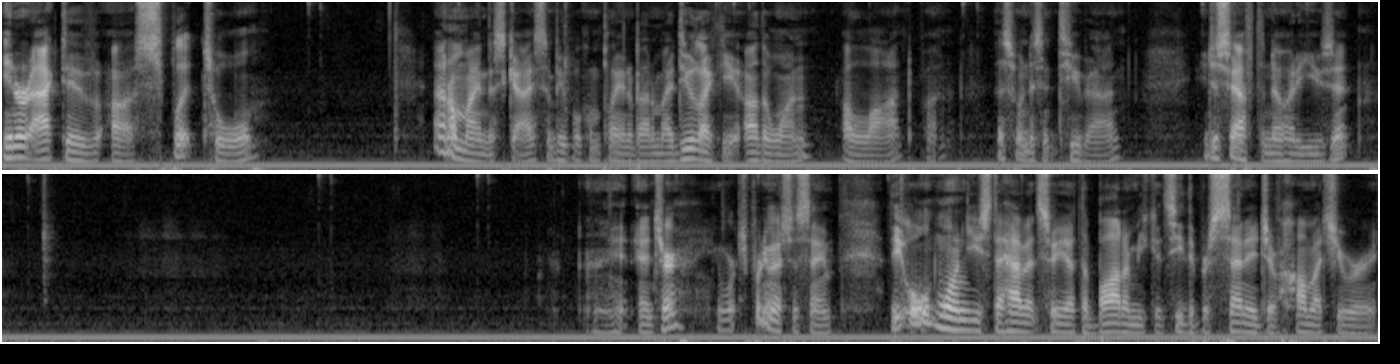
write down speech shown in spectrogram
interactive uh, split tool. I don't mind this guy. Some people complain about him. I do like the other one a lot, but this one isn't too bad. You just have to know how to use it. Hit enter. It works pretty much the same. The old one used to have it so you at the bottom you could see the percentage of how much you were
